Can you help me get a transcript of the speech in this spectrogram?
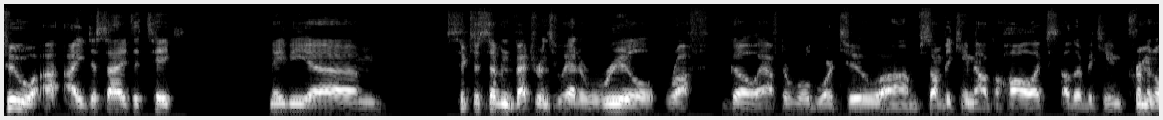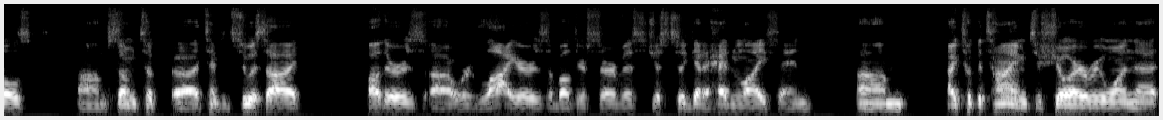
two, I, I decided to take maybe um, six or seven veterans who had a real rough go after World War II. Um, some became alcoholics, other became criminals. Um, some took uh, attempted suicide. Others uh, were liars about their service just to get ahead in life. And um, I took the time to show everyone that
